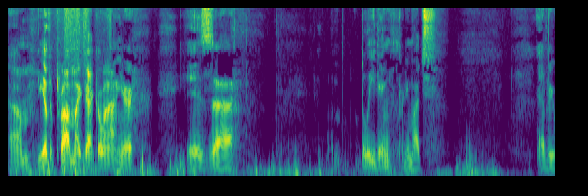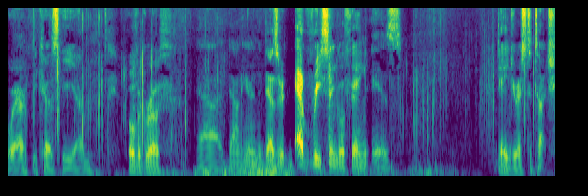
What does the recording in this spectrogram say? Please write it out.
Um, the other problem I got going on here is uh, bleeding pretty much everywhere because the um, overgrowth uh, down here in the desert, every single thing is dangerous to touch.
